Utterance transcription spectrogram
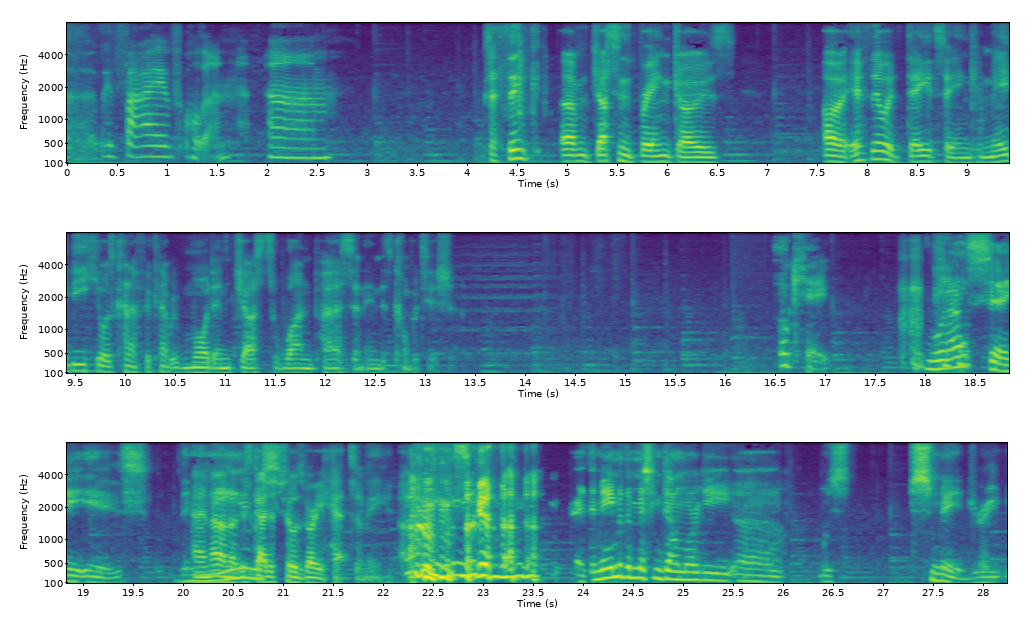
Uh, with five. Hold on. Um. Because I think um, Justin's brain goes, oh, if they were dating, maybe he was kind of hooking up with more than just one person in this competition. Okay. What I'll say is the And I don't know, this guy just feels very het to me. Um, so- Right, the name of the missing Dalmorgie uh, was Smidge, right?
